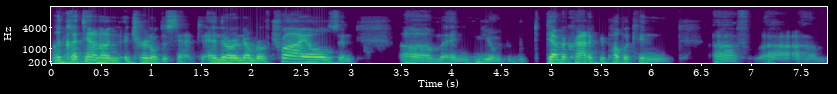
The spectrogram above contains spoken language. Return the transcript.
and cut down on internal dissent. And there are a number of trials and um, and you know Democratic Republican uh, uh, um,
